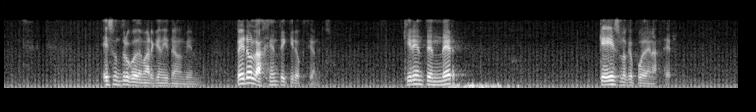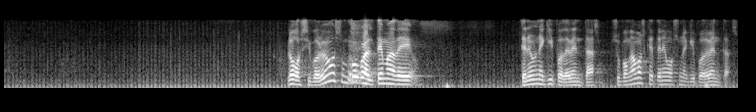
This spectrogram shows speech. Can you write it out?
es un truco de marketing también. Pero la gente quiere opciones. Quiere entender qué es lo que pueden hacer. Luego, si volvemos un poco al tema de tener un equipo de ventas, supongamos que tenemos un equipo de ventas.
